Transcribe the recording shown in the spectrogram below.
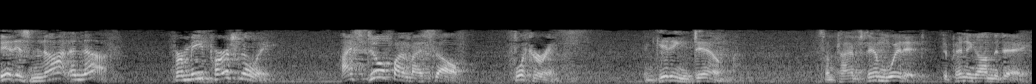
It is not enough. For me personally, I still find myself flickering and getting dim. Sometimes dim witted, depending on the day.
